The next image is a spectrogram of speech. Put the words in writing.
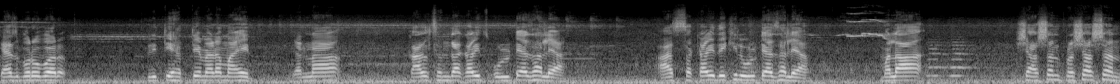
त्याचबरोबर प्रीती हत्ते मॅडम आहेत यांना काल संध्याकाळीच उलट्या झाल्या. आज सकाळी देखील उलट्या झाल्या. मला शासन प्रशासन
